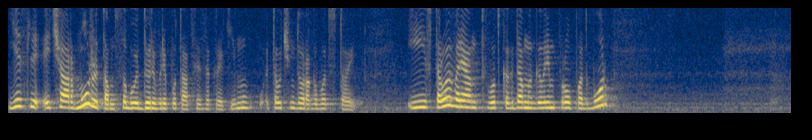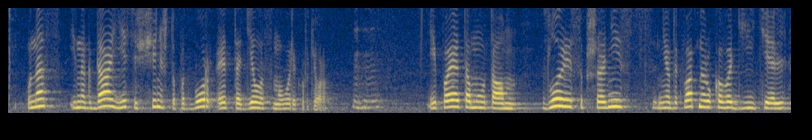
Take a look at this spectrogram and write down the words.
Если HR может там с собой дыры в репутации закрыть, ему это очень дорого будет стоить. И второй вариант, вот когда мы говорим про подбор, у нас иногда есть ощущение, что подбор – это дело самого рекрутера. Угу. И поэтому там злой ресепшионист, неадекватный руководитель,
